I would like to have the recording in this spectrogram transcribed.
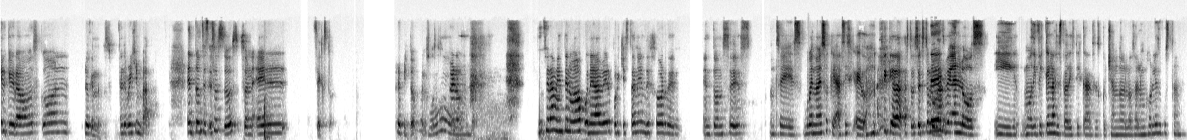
el que grabamos con Look and Those, el de Breaking Bad. Entonces, esos dos son el sexto. Repito, me los gustan, pero Oh. sinceramente no me voy a poner a ver porque están en desorden. Entonces, Entonces, bueno, eso que así quedó. así queda hasta el sexto Ustedes lugar. véanlos y modifiquen las estadísticas escuchándolos. A lo mejor les gustan.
